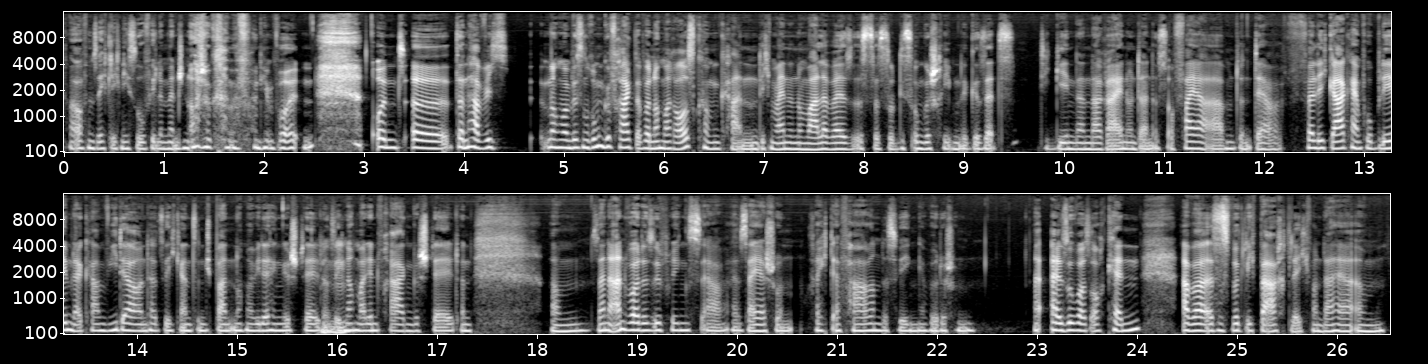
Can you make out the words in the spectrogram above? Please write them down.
weil offensichtlich nicht so viele Menschen Autogramme von ihm wollten. Und äh, dann habe ich noch mal ein bisschen rumgefragt, ob er noch mal rauskommen kann. Und ich meine, normalerweise ist das so dieses ungeschriebene Gesetz. Die gehen dann da rein und dann ist auch Feierabend und der völlig gar kein Problem. Der kam wieder und hat sich ganz entspannt noch mal wieder hingestellt mhm. und sich noch mal den Fragen gestellt. Und ähm, seine Antwort ist übrigens, ja, er sei ja schon recht erfahren, deswegen er würde schon all sowas auch kennen. Aber es ist wirklich beachtlich. Von daher ähm,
